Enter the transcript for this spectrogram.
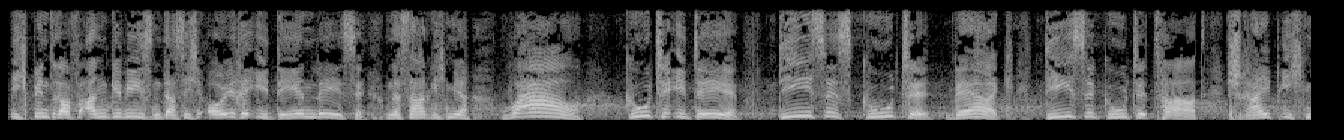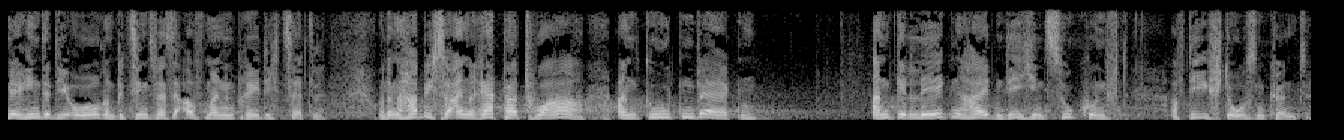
Ich bin darauf angewiesen, dass ich eure Ideen lese. Und da sage ich mir, wow, gute Idee. Dieses gute Werk, diese gute Tat schreibe ich mir hinter die Ohren beziehungsweise auf meinen Predigtzettel. Und dann habe ich so ein Repertoire an guten Werken, an Gelegenheiten, die ich in Zukunft, auf die ich stoßen könnte.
